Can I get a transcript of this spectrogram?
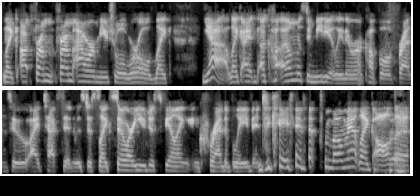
like uh, from from our mutual world, like. Yeah, like I a, almost immediately there were a couple of friends who I texted and was just like, "So are you just feeling incredibly vindicated at the moment? Like all the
